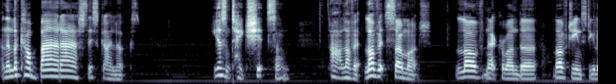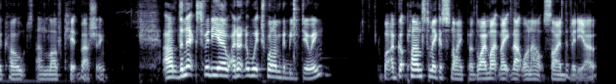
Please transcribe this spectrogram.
And then look how badass this guy looks. He doesn't take shit, son. Oh, I love it, love it so much. Love Necromunda, love Genestealer cults, and love kit bashing. Um, the next video, I don't know which one I'm going to be doing, but I've got plans to make a sniper, though I might make that one outside the video.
